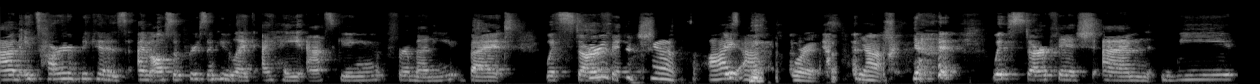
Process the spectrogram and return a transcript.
um, it's hard because I'm also a person who like I hate asking for money, but with starfish, chance I ask for it. Yeah, yeah. With starfish, um, we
